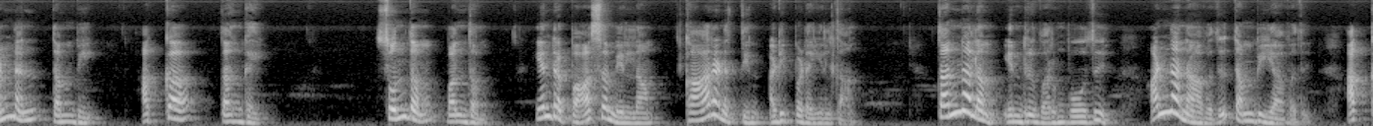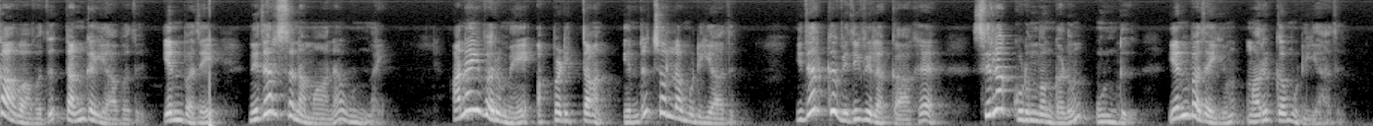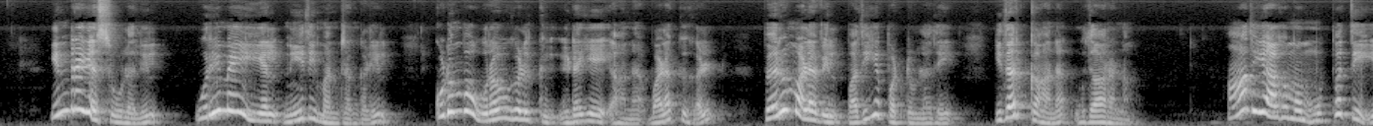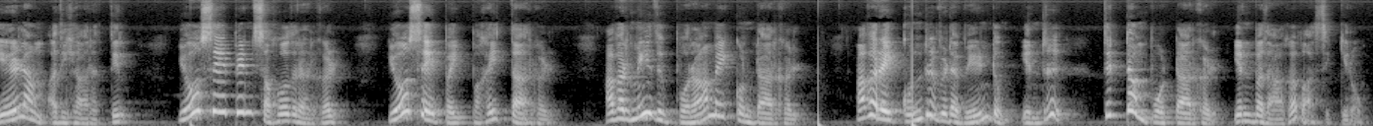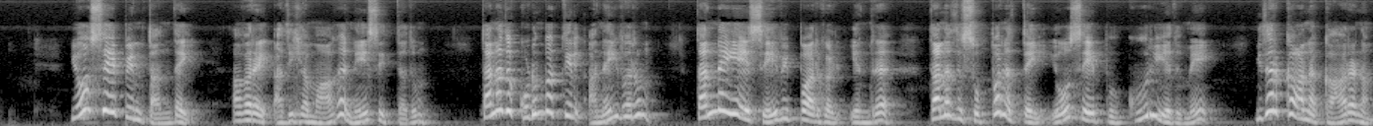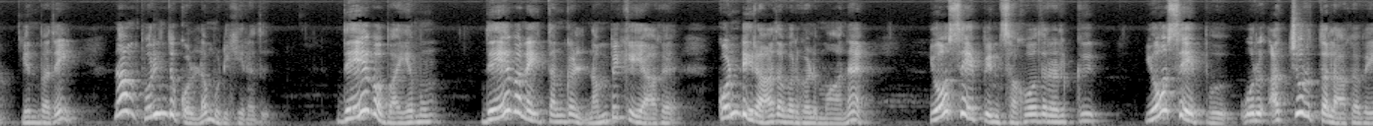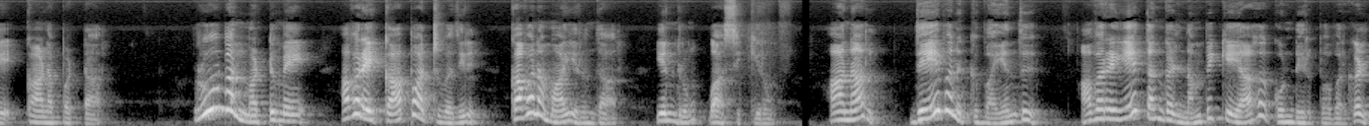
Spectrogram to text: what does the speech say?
அண்ணன் தம்பி அக்கா தங்கை சொந்தம் பந்தம் என்ற பாசம் எல்லாம் காரணத்தின் அடிப்படையில்தான். தன்னலம் என்று வரும்போது அண்ணனாவது தம்பியாவது அக்காவாவது தங்கையாவது என்பதே நிதர்சனமான உண்மை. அனைவருமே அப்படித்தான் என்று சொல்ல முடியாது. இதற்கு விதிவிலக்காக சில குடும்பங்களும் உண்டு என்பதையும் மறுக்க முடியாது. இன்றைய சூழலில் உரிமையியல் நீதிமன்றங்களில் குடும்ப உறவுகளுக்கு இடையேயான வழக்குகள் பெருமளவில் பதியப்பட்டுள்ளதே இதற்கான உதாரணம். ஆதியாகமம் முப்பத்தி ஏழாம் அதிகாரத்தில் யோசேப்பின் சகோதரர்கள் யோசேப்பை பகைத்தார்கள். அவர் மீது பொறாமை கொண்டார்கள். அவரை கொன்றுவிட வேண்டும் என்று திட்டம் போட்டார்கள் என்பதாக வாசிக்கிறோம். யோசேப்பின் தந்தை அவரை அதிகமாக நேசித்ததும் தனது குடும்பத்தில் அனைவரும் தன்னையே சேவிப்பார்கள் என்ற தனது சொப்பனத்தை யோசேப்பு கூறியதுமே இதற்கான காரணம் என்பதை நாம் புரிந்து கொள்ள முடிகிறது. தேவ பயமும் தேவனை தங்கள் நம்பிக்கையாக கொண்டிராதவர்களுமான யோசேப்பின் சகோதரருக்கு யோசேப்பு ஒரு அச்சுறுத்தலாகவே காணப்பட்டார். ரூபன் மட்டுமே அவரை காப்பாற்றுவதில் கவனமாயிருந்தார் என்றும் வாசிக்கிறோம். ஆனால் தேவனுக்கு பயந்து அவரையே தங்கள் நம்பிக்கையாக கொண்டிருப்பவர்கள்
